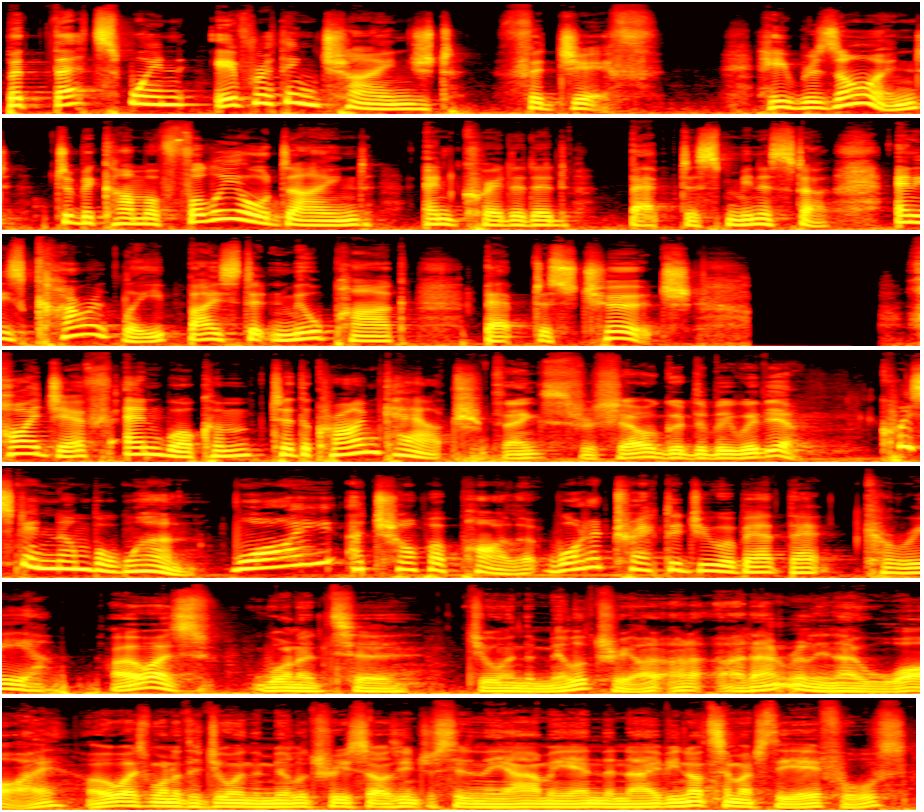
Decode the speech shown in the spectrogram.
But that's when everything changed for Geoff. He resigned to become a fully ordained and credited Baptist minister and is currently based at Mill Park Baptist Church. Hi, Geoff, and welcome to the Crime Couch. Thanks, Rochelle. Good to be with you. Question number one Why a chopper pilot? What attracted you about that career? I always wanted to join the military. I, I, I, don't really know why. I always wanted to join the military, so I was interested in the Army and the Navy, not so much the Air Force.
